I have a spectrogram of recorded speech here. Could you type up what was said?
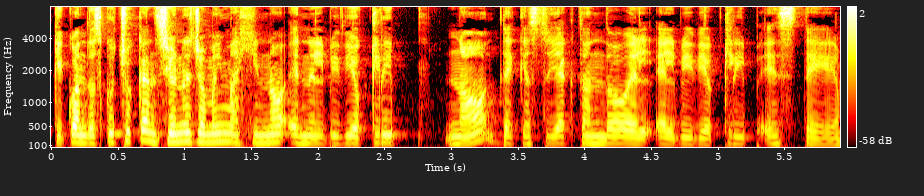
que cuando escucho canciones yo me imagino en el videoclip, ¿no? De que estoy actuando el, el videoclip, este...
